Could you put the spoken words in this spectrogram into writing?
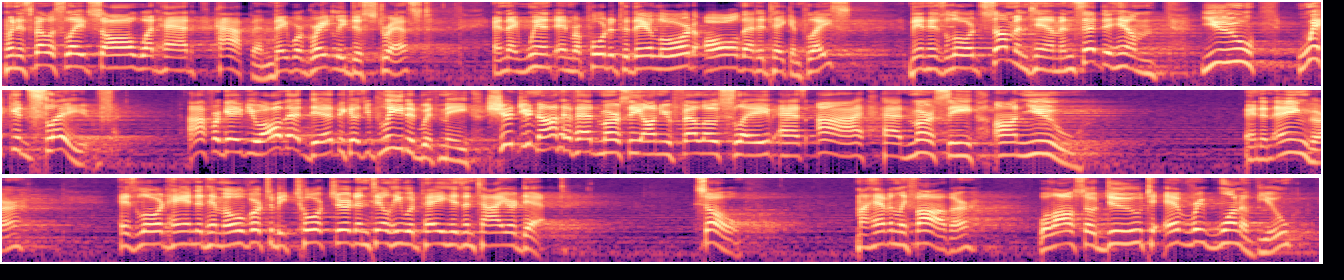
When his fellow slaves saw what had happened, they were greatly distressed, and they went and reported to their Lord all that had taken place. Then his Lord summoned him and said to him, You wicked slave, I forgave you all that debt because you pleaded with me. Should you not have had mercy on your fellow slave as I had mercy on you? And in anger, his Lord handed him over to be tortured until he would pay his entire debt. So, my heavenly Father will also do to every one of you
